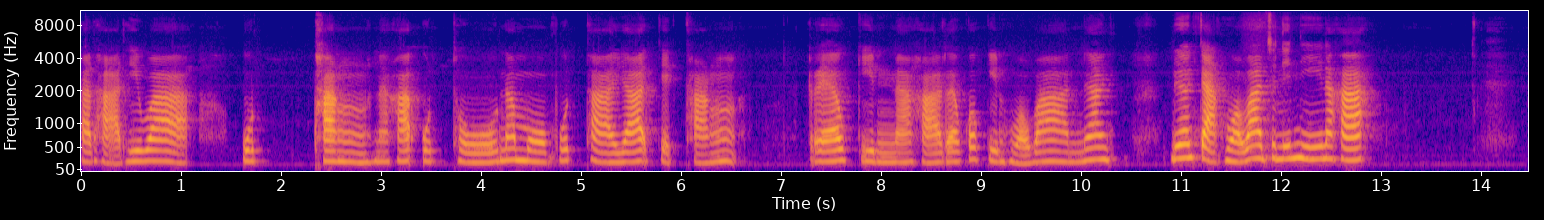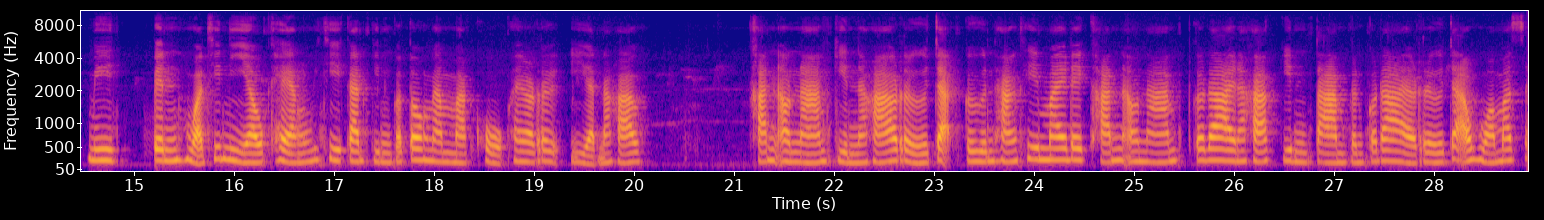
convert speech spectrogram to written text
คาถาที่ว่า ทังนะคะ อุดโถนโมพุทธายะเจ็ดครั้ง แล้วกินนะคะ แล้วก็กินหัวว่านเนื่องเนื่องจากหัวว่านชนิดนี้นะคะ มีเป็นหัวที่เหนียวแข็งวิธีการกินก็ต้องนำมาโขกให้ละเอียดนะคะ คั้นเอาน้ำกินนะคะ หรือจะกลืนทั้งที่ไม่ได้คั้นเอาน้ำก็ได้นะคะ กินตามกันก็ได้ หรือจะเอาหัวมาเซ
